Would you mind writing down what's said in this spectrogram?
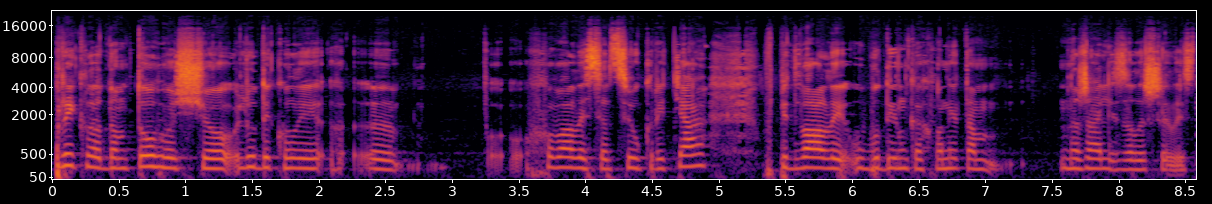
прикладом того, що люди, коли е, ховалися в ці укриття, в підвали у будинках, вони там, на жаль, залишились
